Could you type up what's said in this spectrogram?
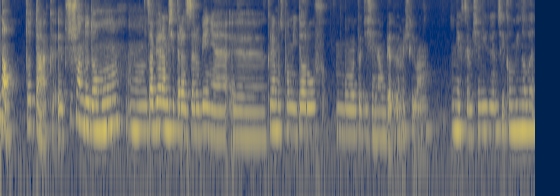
No, to tak, yy, przyszłam do domu, mm, zabieram się teraz za robienie yy, kremu z pomidorów, bo to dzisiaj na obiad wymyśliłam. Nie chcę mi się nic więcej kombinować.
